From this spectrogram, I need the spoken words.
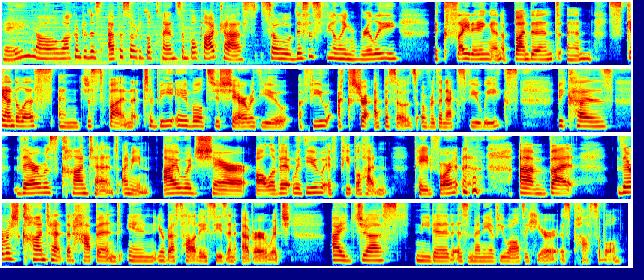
Hey, y'all. Welcome to this episode of the Plan Simple podcast. So, this is feeling really exciting and abundant and scandalous and just fun to be able to share with you a few extra episodes over the next few weeks because there was content. I mean, I would share all of it with you if people hadn't paid for it. um, but there was content that happened in your best holiday season ever, which I just needed as many of you all to hear as possible.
